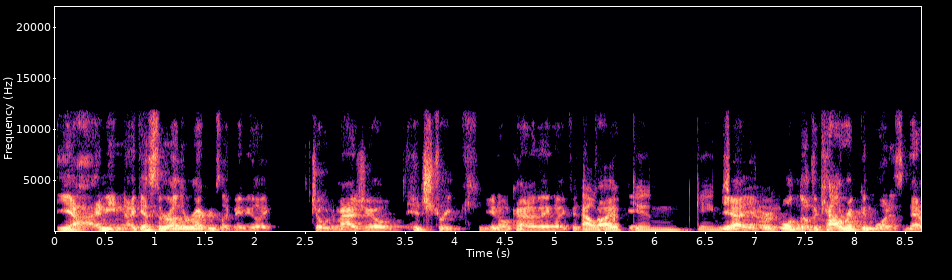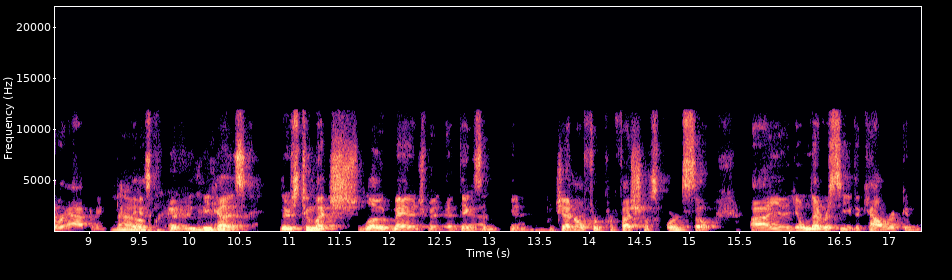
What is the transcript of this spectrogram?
yeah i mean i guess there are other records like maybe like Joe DiMaggio hit streak, you know, kind of thing, like 55 Cal. Ripken games. Yeah, yeah, or, well, no, the Cal Ripken one is never happening. No. Like, because there's too much load management and things Yeah. in, in general for professional sports. So, uh, yeah, you'll never see the Cal Ripken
